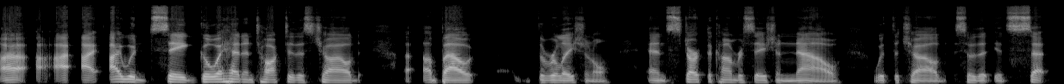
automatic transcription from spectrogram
I, I I would say go ahead and talk to this child uh, about the relational and start the conversation now with the child so that it's set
